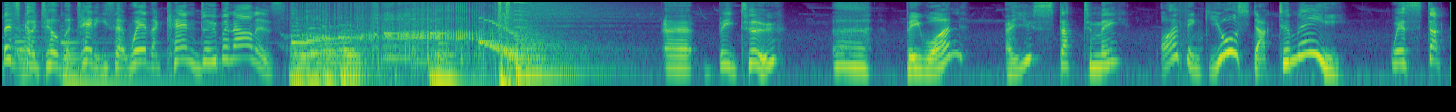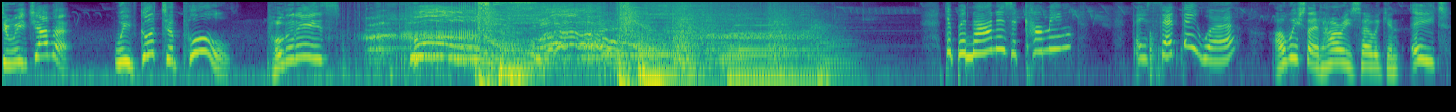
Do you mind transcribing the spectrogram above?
Let's go tell the teddies that we're the can do bananas. Uh, B2, Uh, B1? are you stuck to me? I think you're stuck to me. We're stuck to each other. We've got to pull. Pull it is. The bananas are coming? They said they were. I wish they'd hurry so we can eat.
